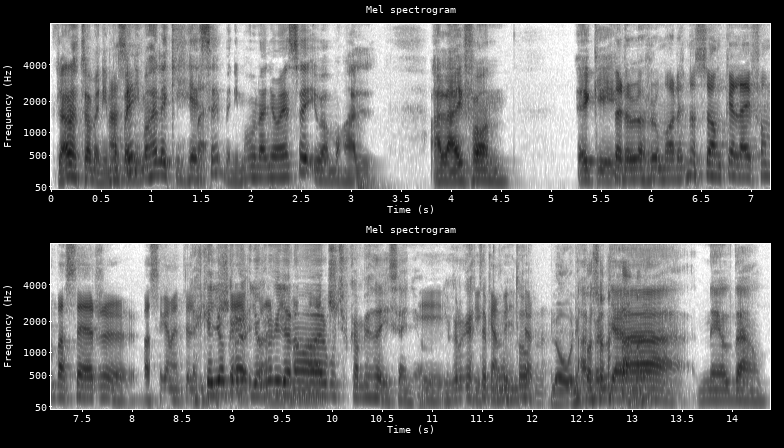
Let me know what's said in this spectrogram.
Claro, esto, venimos, ¿Ah, sí? venimos del XS, venimos un año S y vamos al, al iPhone X. Pero los rumores no son que el iPhone va a ser eh, básicamente el es que yo creo, yo que ya no va a haber muchos cambios de diseño. y- yo creo que a este punto internos. Lo único Apple son las ya cámaras. nailed down.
